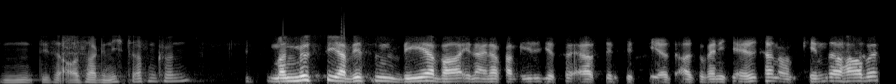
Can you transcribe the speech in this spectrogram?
diese Aussage nicht treffen können? Man müsste ja wissen, wer war in einer Familie zuerst infiziert. Also wenn ich Eltern und Kinder habe,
